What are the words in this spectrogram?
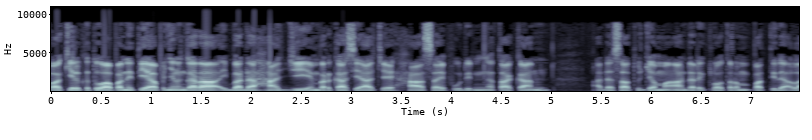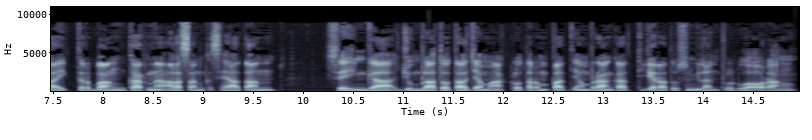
Wakil Ketua Panitia Penyelenggara Ibadah Haji Embarkasi Aceh, H. Saifuddin mengatakan, ada satu jamaah dari kloter 4 tidak layak terbang karena alasan kesehatan sehingga jumlah total jamaah kloter 4 yang berangkat 392 orang.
